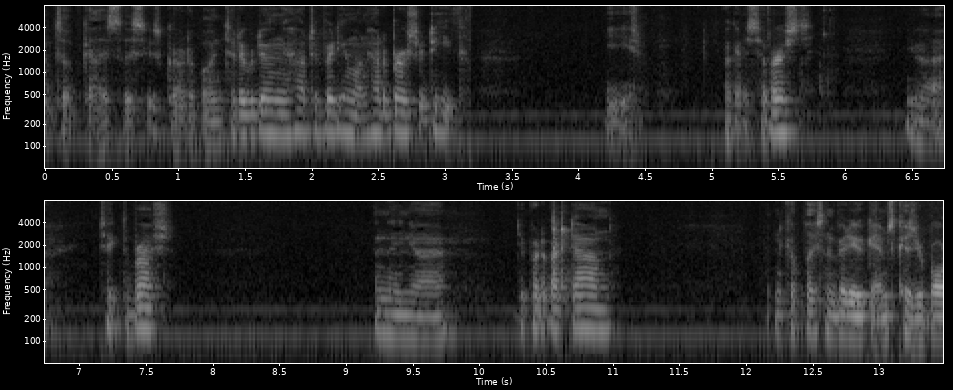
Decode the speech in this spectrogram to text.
What's up guys, this is Grotto boy, and today we're doing a how-to video on how to brush your teeth. Yeah. Okay, so first, you uh, take the brush, and then uh, you put it back down, and go play some video games because you're bored.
